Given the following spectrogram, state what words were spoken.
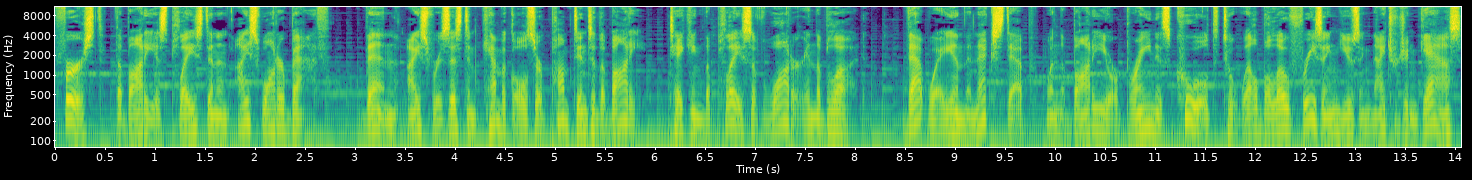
First, the body is placed in an ice water bath. Then, ice resistant chemicals are pumped into the body, taking the place of water in the blood. That way, in the next step, when the body or brain is cooled to well below freezing using nitrogen gas,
